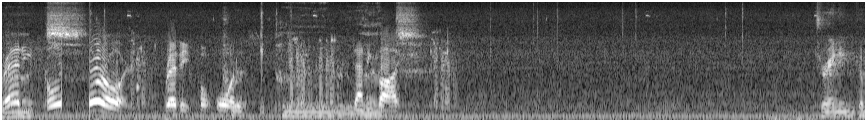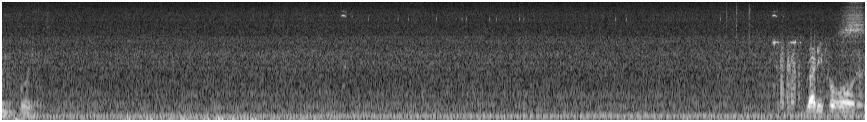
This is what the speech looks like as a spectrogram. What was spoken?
Ready for for orders. Ready for orders. Standing by. Training complete. Ready for orders.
